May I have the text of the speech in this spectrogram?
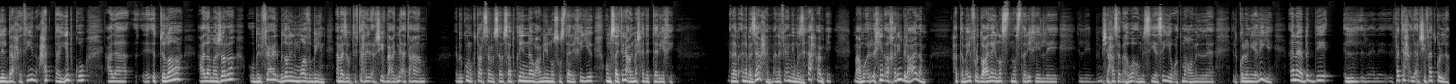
للباحثين حتى يبقوا على اطلاع على ما جرى وبالفعل بضلن مواظبين. أما إذا بدك تفتح لي الأرشيف بعد مئة عام بيكونوا كتار صاروا سابقيننا وعاملين نصوص تاريخية ومسيطرين على المشهد التاريخي. أنا أنا بزاحم أنا في عندي مزاحمة مع مؤرخين آخرين بالعالم. حتى ما يفرضوا علي نص نص تاريخي اللي اللي بيمشي حسب أهوائهم السياسية وأطماعهم الكولونيالية. أنا بدي فتح الأرشيفات كلها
